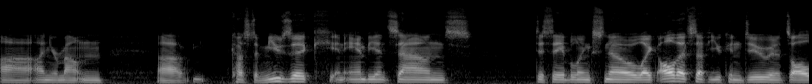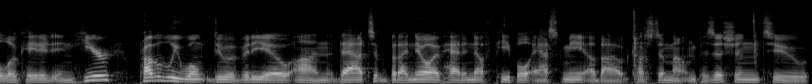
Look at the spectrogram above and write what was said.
uh, on your mountain. Uh, custom music and ambient sounds, disabling snow, like all that stuff you can do, and it's all located in here. Probably won't do a video on that, but I know I've had enough people ask me about custom mountain position to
